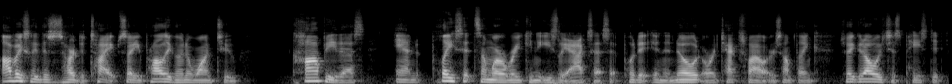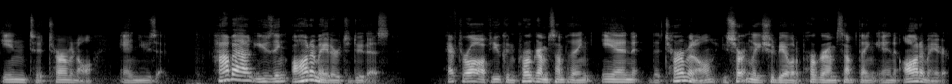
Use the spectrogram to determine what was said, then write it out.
Obviously this is hard to type so you're probably going to want to copy this and place it somewhere where you can easily access it. Put it in a note or a text file or something. So you could always just paste it into Terminal and use it. How about using Automator to do this? After all, if you can program something in the Terminal, you certainly should be able to program something in Automator.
